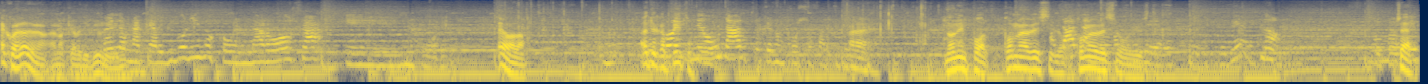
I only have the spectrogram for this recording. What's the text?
E quella è una, chiave di Quella è violino. una chiave di violino con una rosa e un cuore. E voilà. Avete e capito? poi ne ho un altro che non posso farti vedere. Eh, Non importa, come avessimo, come avessimo visto. vedere? No. Cioè,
